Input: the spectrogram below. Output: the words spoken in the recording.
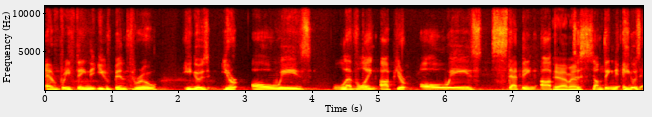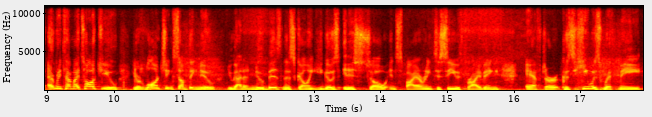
everything that you've been through, he goes, you're always leveling up. You're always stepping up yeah, to something. New. He goes, every time I talk to you, you're launching something new. You got a new business going. He goes, it is so inspiring to see you thriving after, because he was with me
